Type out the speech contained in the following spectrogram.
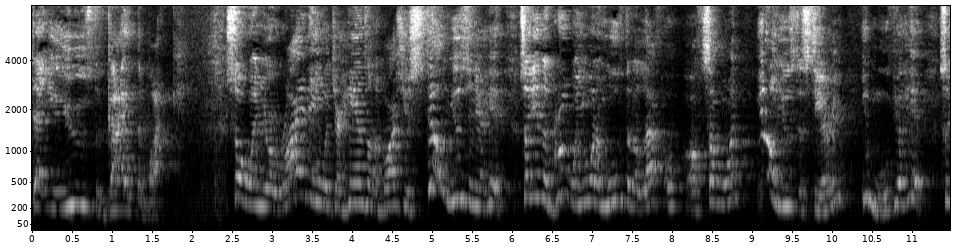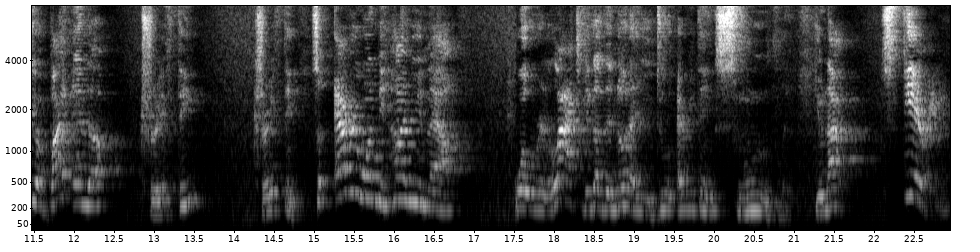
that you use to guide the bike. So when you're riding with your hands on the bars, you're still using your hip. So in the group, when you want to move to the left of someone, you don't use the steering, you move your hip. So your bike end up drifting, drifting. So everyone behind you now will relax because they know that you do everything smoothly. You're not steering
